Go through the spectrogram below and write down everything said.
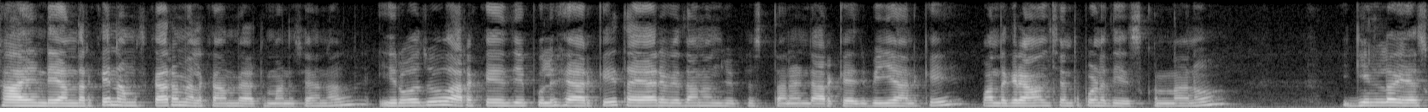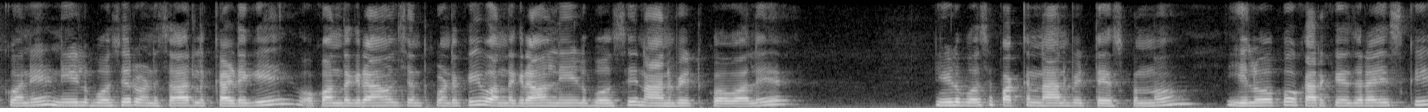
హాయ్ అండి అందరికీ నమస్కారం. వెల్కమ్ బ్యాక్ మన ఛానల్. ఈరోజు అర కేజీ పులిహోరకి తయారీ విధానం చూపిస్తానండి. అర కేజీ బియ్యానికి వంద గ్రాముల చింతపండు తీసుకున్నాను. గిన్నెలో వేసుకొని నీళ్ళు పోసి రెండు సార్లు కడిగి ఒక వంద గ్రాముల చింతపండుకి వంద గ్రాముల నీళ్ళు పోసి నానబెట్టుకోవాలి. నీళ్ళు పోసి పక్కన నానబెట్టేసుకుందాం. ఈలోపు ఒక అర కేజీ రైస్కి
